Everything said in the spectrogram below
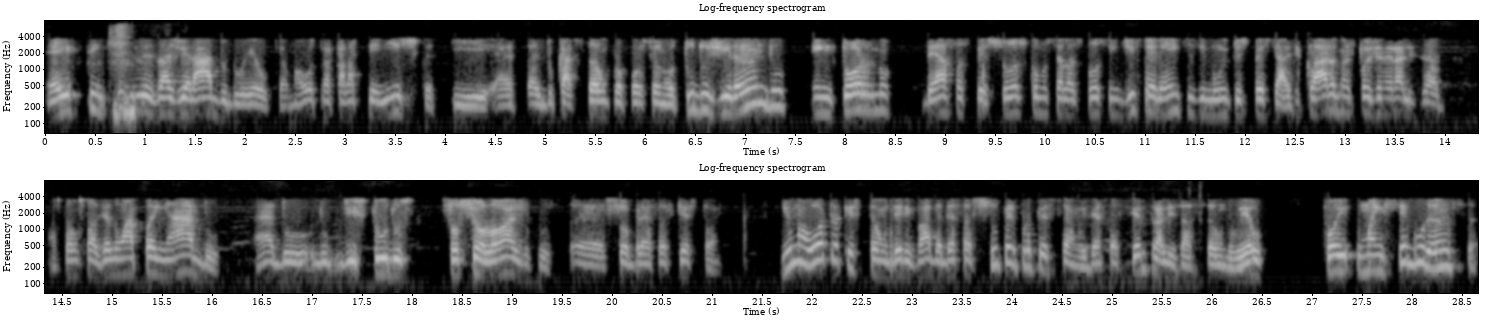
é esse sentido exagerado do eu, que é uma outra característica que essa educação proporcionou, tudo girando em torno dessas pessoas como se elas fossem diferentes e muito especiais. E claro, não estou generalizando, nós estamos fazendo um apanhado né, do, do, de estudos sociológicos é, sobre essas questões. E uma outra questão derivada dessa superproteção e dessa centralização do eu foi uma insegurança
